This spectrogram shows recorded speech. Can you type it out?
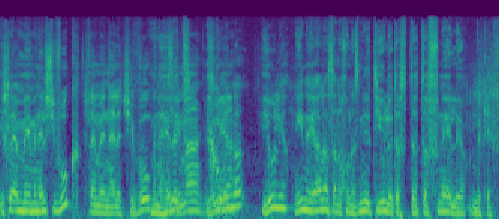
יש להם אה, מנהל שיווק? יש להם מנהלת שיווק, מנהלת, איך קוראים. לה? יוליה. הנה יאללה, אז אנחנו נזמין את יוליה, תפנה אליה. בכיף.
